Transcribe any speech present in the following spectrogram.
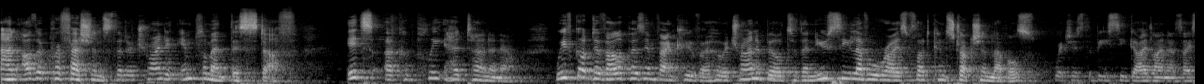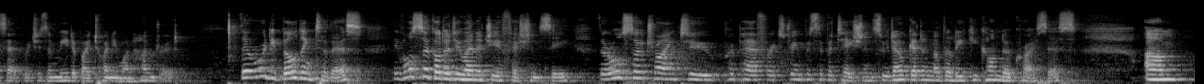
and other professions that are trying to implement this stuff, it's a complete head turner now. We've got developers in Vancouver who are trying to build to the new sea level rise flood construction levels, which is the BC guideline, as I said, which is a metre by 2100. They're already building to this. They've also got to do energy efficiency. They're also trying to prepare for extreme precipitation so we don't get another leaky condo crisis. Um,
